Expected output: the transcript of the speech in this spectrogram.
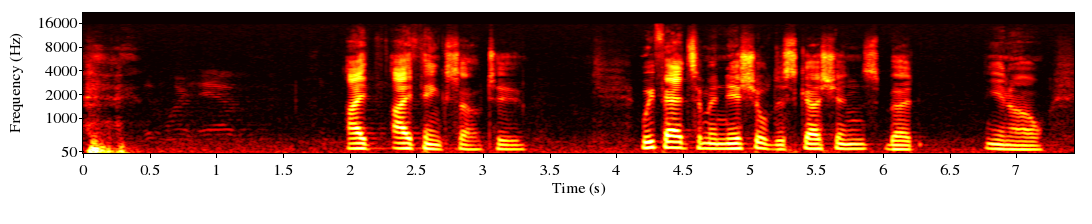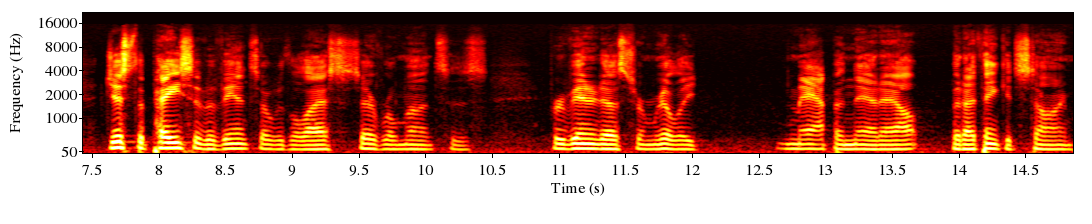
that might have some I I think so too. We've had some initial discussions, but you know, just the pace of events over the last several months has prevented us from really mapping that out. But I think it's time.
